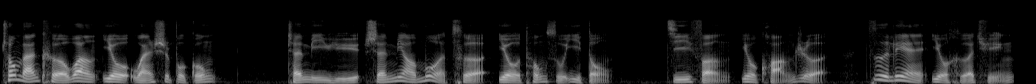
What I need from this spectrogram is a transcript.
充满渴望又玩世不恭，沉迷于神妙莫测又通俗易懂，讥讽又狂热。自恋又合群，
